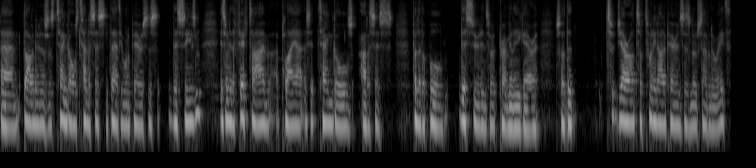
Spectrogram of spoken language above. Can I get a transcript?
Um, Darwin Nunez has 10 goals, 10 assists, and 31 appearances this season. It's only the fifth time a player has hit 10 goals and assists for Liverpool this soon into a Premier League era. So the t- Gerrard took 29 appearances in 07 08.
